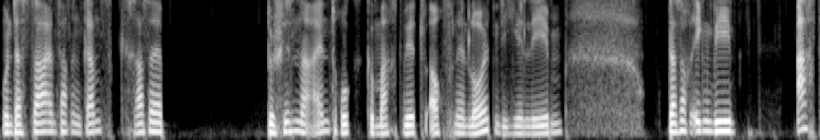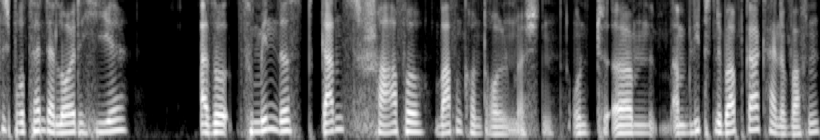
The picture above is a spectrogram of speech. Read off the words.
Und dass da einfach ein ganz krasser beschissener Eindruck gemacht wird, auch von den Leuten, die hier leben, dass auch irgendwie 80% der Leute hier also zumindest ganz scharfe Waffenkontrollen möchten. Und ähm, am liebsten überhaupt gar keine Waffen.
